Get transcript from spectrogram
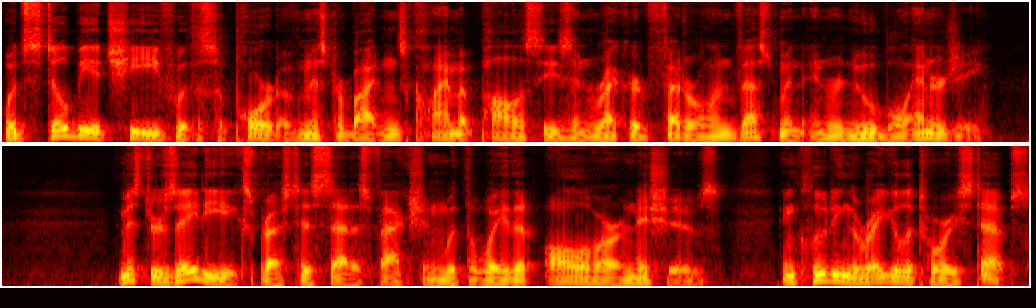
would still be achieved with the support of Mr. Biden's climate policies and record federal investment in renewable energy. Mr. Zaidi expressed his satisfaction with the way that all of our initiatives, including the regulatory steps,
